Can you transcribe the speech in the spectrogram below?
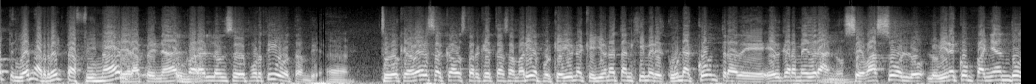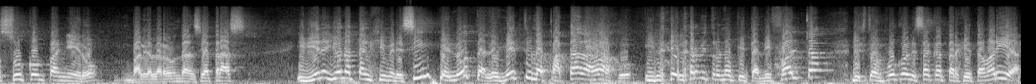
otra, ya en la recta final. Era penal para el Once Deportivo también. Ah. Tuvo que haber sacado tarjetas amarillas porque hay una que Jonathan Jiménez, una contra de Edgar Medrano, mm. se va solo, lo viene acompañando su compañero, valga la redundancia, atrás y viene Jonathan Jiménez sin pelota, le mete una patada abajo y el árbitro no pita ni falta ni tampoco le saca tarjeta amarilla.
